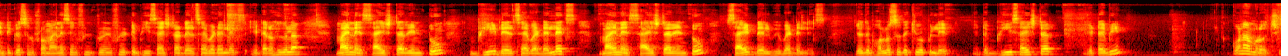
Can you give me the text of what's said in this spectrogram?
integration from minus infinity to infinity V psi star del psi by del x এটা রহিগলা minus psi star into V del psi by del x minus psi star into psi del V by del x যদি ଭଲସେ ଦେଖିବ ପିଲେ ଏଇଟା ଭି ସାଇ ଷ୍ଟାର୍ ଏଇଟା ବି କ'ଣ ଆମର ଅଛି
